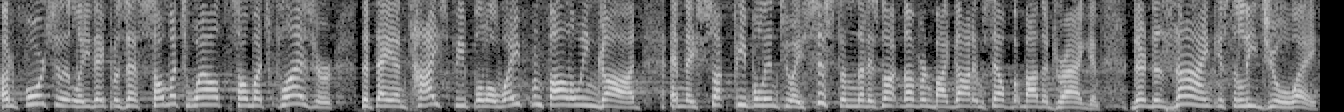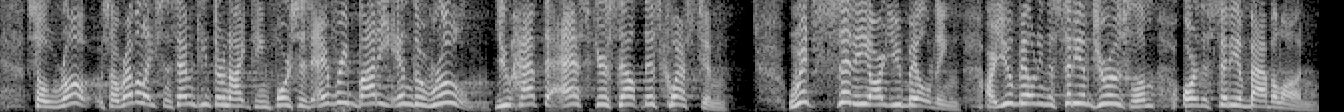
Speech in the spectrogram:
Unfortunately, they possess so much wealth, so much pleasure that they entice people away from following God and they suck people into a system that is not governed by God himself but by the dragon. Their design is to lead you away. So, so Revelation 17 through 19 forces everybody in the room. You have to ask yourself this question. Which city are you building? Are you building the city of Jerusalem or the city of Babylon?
